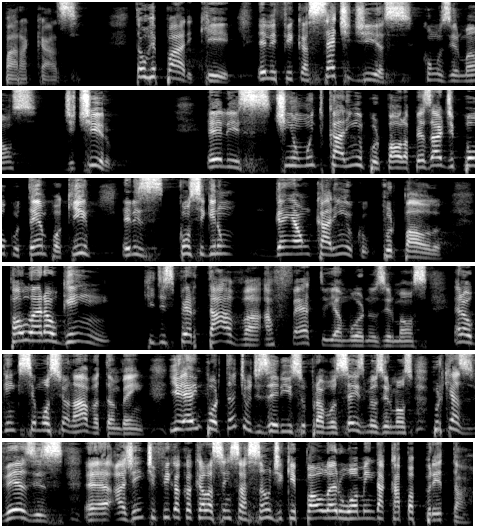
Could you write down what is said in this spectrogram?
para casa. Então repare que ele fica sete dias com os irmãos de Tiro eles tinham muito carinho por Paulo, apesar de pouco tempo aqui, eles conseguiram ganhar um carinho por Paulo. Paulo era alguém que despertava afeto e amor nos irmãos. Era alguém que se emocionava também. E é importante eu dizer isso para vocês, meus irmãos, porque às vezes é, a gente fica com aquela sensação de que Paulo era o homem da capa preta.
